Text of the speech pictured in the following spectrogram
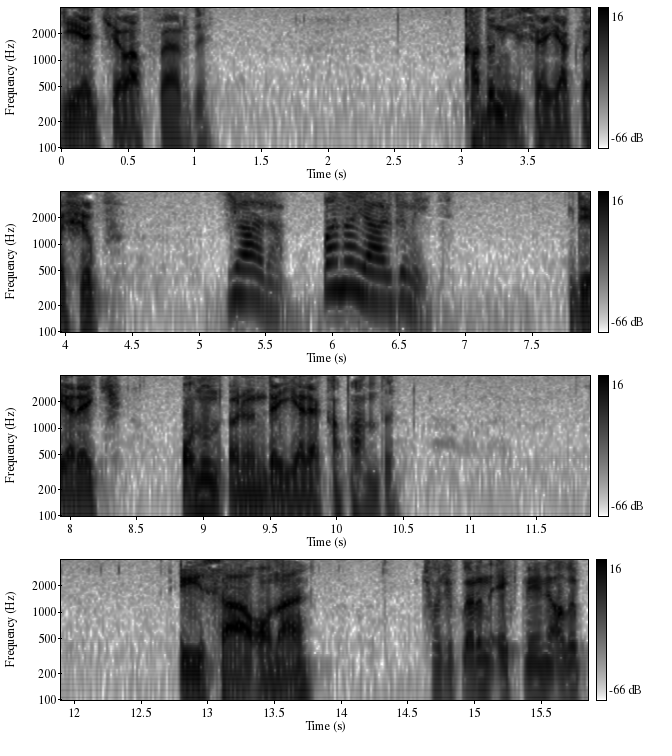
diye cevap verdi. Kadın ise yaklaşıp Ya Rab, bana yardım et. diyerek onun önünde yere kapandı. İsa ona Çocukların ekmeğini alıp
